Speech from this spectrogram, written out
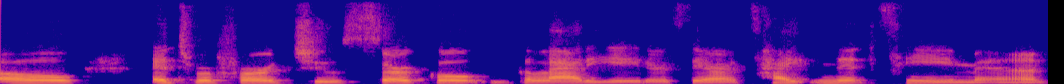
CEO. It's referred to Circle Gladiators. They're a tight knit team, man.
